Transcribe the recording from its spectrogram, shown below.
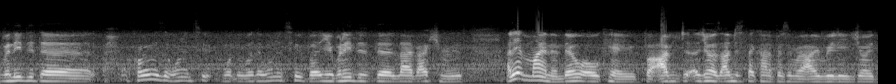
when they did the I can't remember was it one and two what was it one and two but yeah when they did the live action movies I didn't mind them. They were okay but I'm you know, I'm just that kind of person where I really enjoyed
